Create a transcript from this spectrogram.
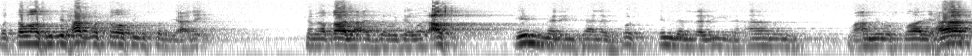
والتواصي بالحق والتواصي بالصبر عليه. كما قال عز وجل والعصر إن الإنسان لفي خسر إلا الذين آمنوا وعملوا الصالحات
